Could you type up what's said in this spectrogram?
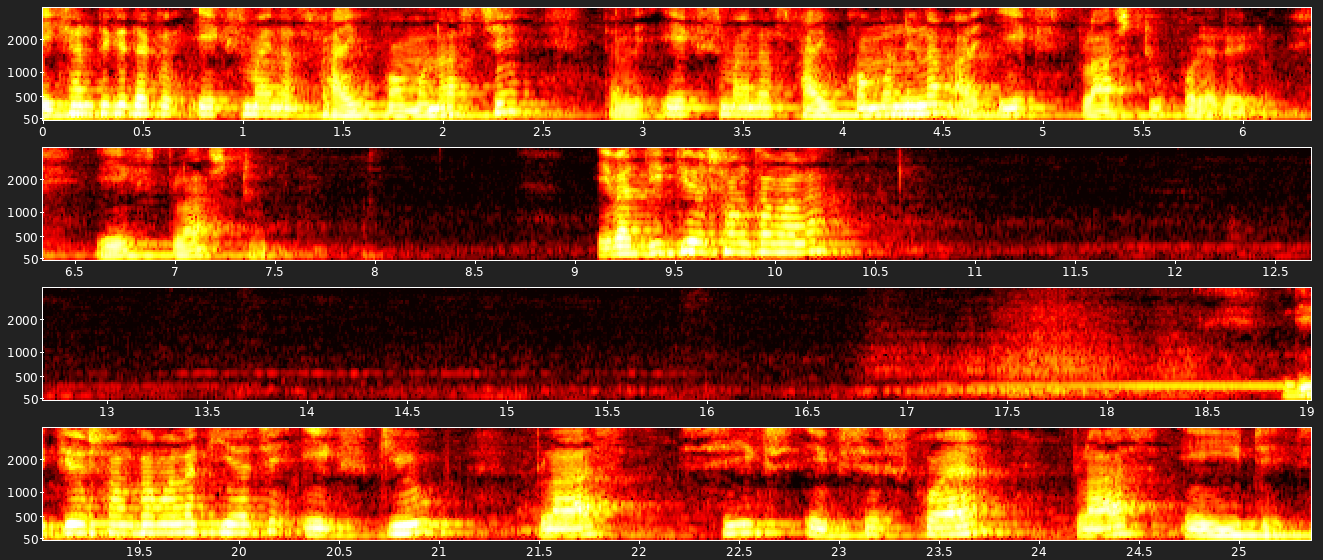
এইখান থেকে দেখো এক্স মাইনাস ফাইভ কমন আসছে, তাহলে এক্স মাইনাস ফাইভ কমন নিলাম আর এক্স প্লাস টু পরে রইল। এক্স প্লাস টু এবার দ্বিতীয় সংখ্যামালা। দ্বিতীয় সংখ্যামালা কি আছে? X cube plus six x square plus eight x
